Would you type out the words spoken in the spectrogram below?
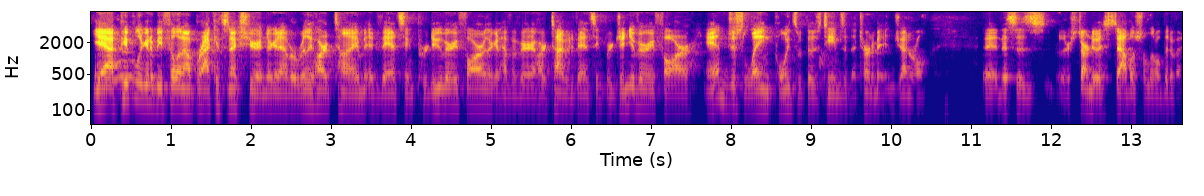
Yeah, people are going to be filling out brackets next year, and they're going to have a really hard time advancing Purdue very far. They're going to have a very hard time advancing Virginia very far, and just laying points with those teams in the tournament in general. Uh, This is they're starting to establish a little bit of a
